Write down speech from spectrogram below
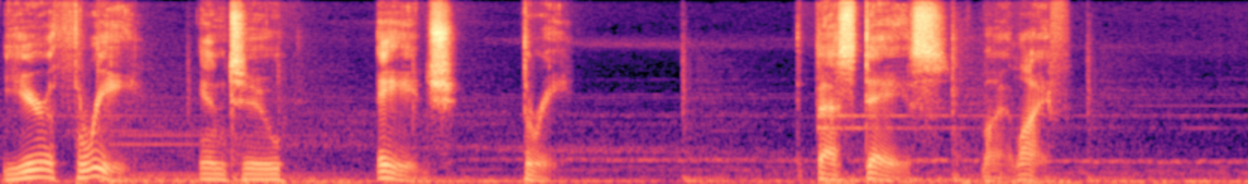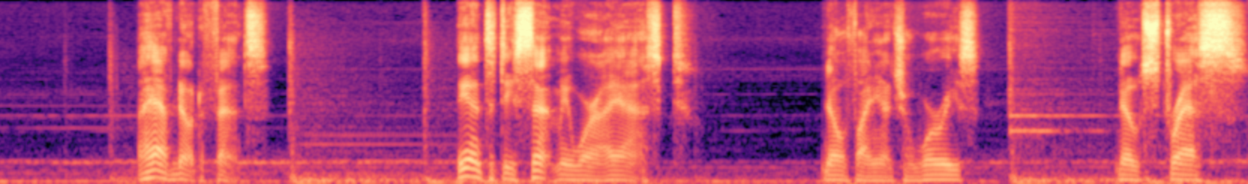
year three into age 3. The best days of my life. I have no defense. The entity sent me where I asked. No financial worries, no stress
